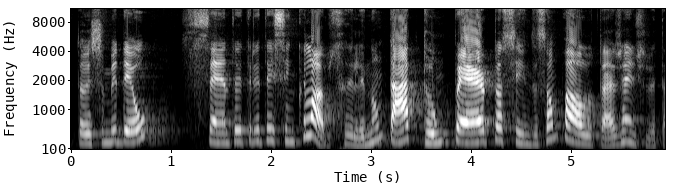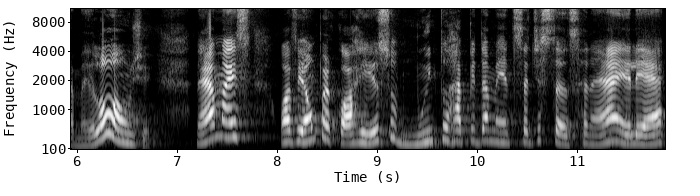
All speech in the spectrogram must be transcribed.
Então isso me deu 135 quilômetros. Ele não está tão perto assim de São Paulo, tá, gente? Ele está meio longe, né? Mas o avião percorre isso muito rapidamente, essa distância, né? Ele é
